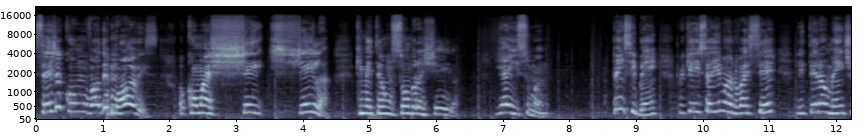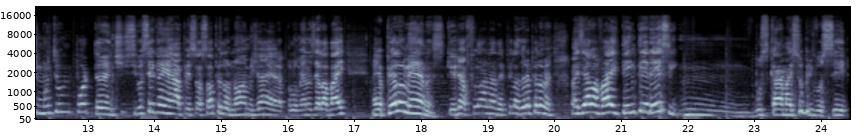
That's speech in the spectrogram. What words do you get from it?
Seja como o Valdemóveis, ou como a Shei- Sheila, que meteu um sobrancheira. E é isso, mano. Pense bem, porque isso aí, mano, vai ser literalmente muito importante. Se você ganhar a pessoa só pelo nome, já era. Pelo menos ela vai. Aí, pelo menos, que eu já fui lá na depiladora, pelo menos. Mas ela vai ter interesse em buscar mais sobre você,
